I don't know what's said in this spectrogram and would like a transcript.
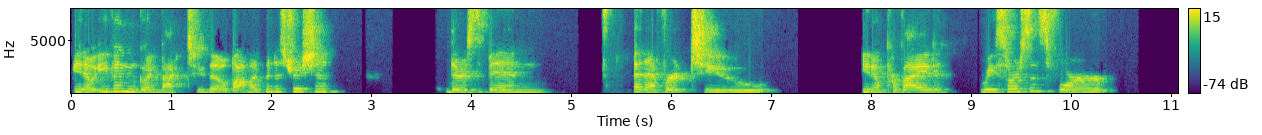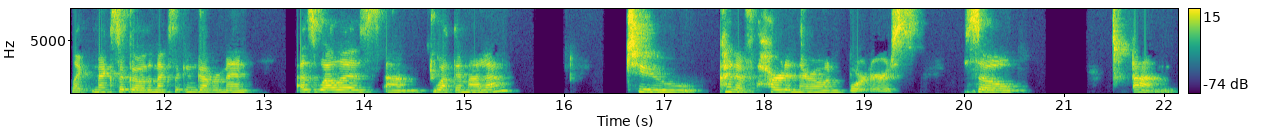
you know, even going back to the Obama administration, there's been an effort to, you know, provide resources for like Mexico, the Mexican government, as well as um, Guatemala to kind of harden their own borders. So, um,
